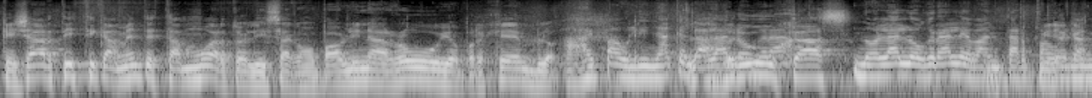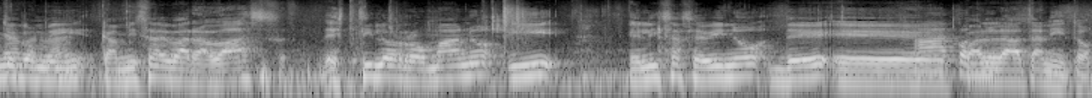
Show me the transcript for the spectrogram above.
que ya artísticamente están muertos, Elisa, como Paulina Rubio, por ejemplo. Ay, Paulina, que Las no la brujas. logra. No la logra levantar Mira, Paulina. acá estoy con ¿verdad? mi camisa de Barabás, estilo romano, y Elisa se vino de eh, Ah, mi- Platanito.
